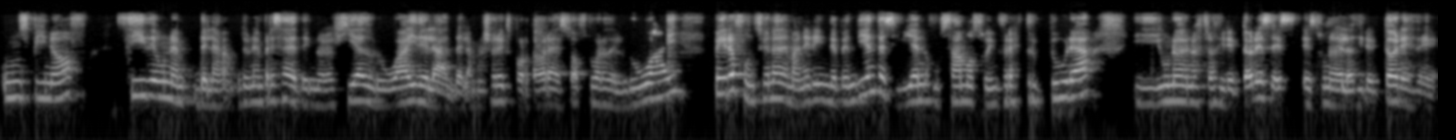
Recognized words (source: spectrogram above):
un spin-off sí de una, de, la, de una empresa de tecnología de Uruguay, de la, de la mayor exportadora de software del Uruguay, pero funciona de manera independiente, si bien usamos su infraestructura y uno de nuestros directores es, es uno de los directores de,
